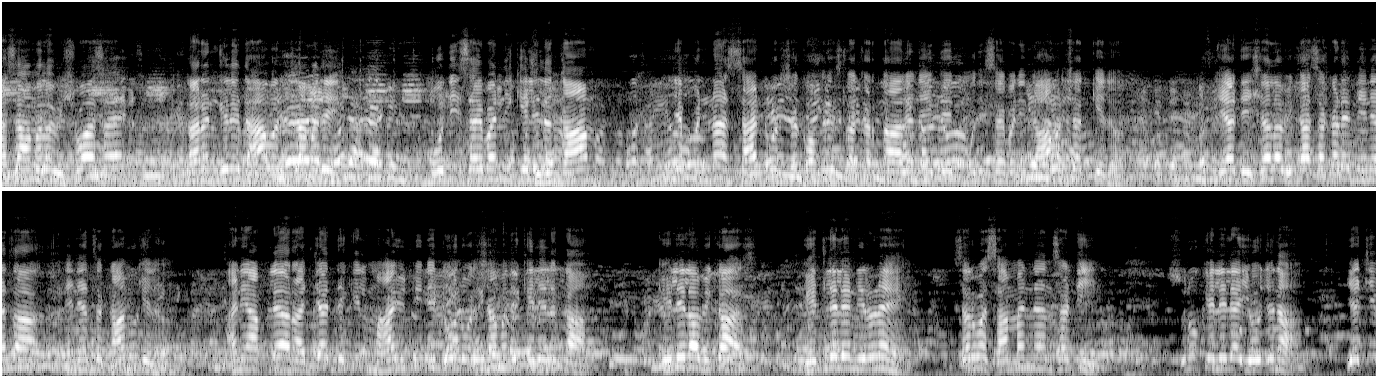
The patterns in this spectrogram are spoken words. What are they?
असा आम्हाला विश्वास आहे. कारण गेले दहा वर्षामध्ये मोदी साहेबांनी केलेलं काम जे पन्नास साठ वर्ष काँग्रेसला करता आलं नाही ते मोदी साहेबांनी दहा वर्षात केलं. या देशाला विकासाकडे नेण्याचा नेण्याचं काम केलं. आणि आपल्या राज्यात देखील महायुतीने दोन वर्षामध्ये केलेलं काम केलेला विकास घेतलेले निर्णय सर्वसामान्यांसाठी सुरू केलेल्या योजना याची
